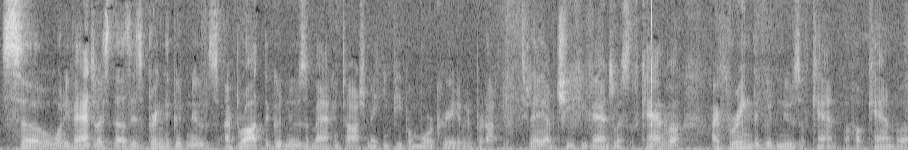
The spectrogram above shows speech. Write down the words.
So, what evangelist does is bring the good news. I brought the good news of Macintosh, making people more creative and productive. Today, I'm chief evangelist of Canva. I bring the good news of Canva, how Canva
